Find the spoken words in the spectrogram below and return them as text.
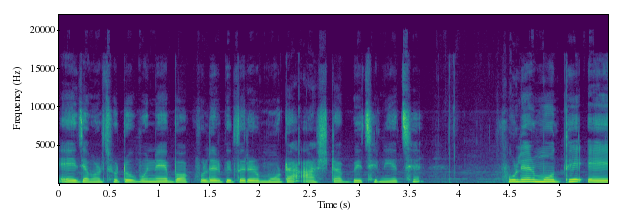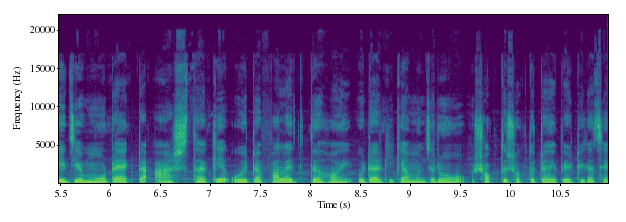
এই যে আমার ছোটো বোনে বকফুলের ভিতরের মোটা আঁশটা বেছে নিয়েছে। ফুলের মধ্যে এই যে মোটা একটা আঁশ থাকে, ওইটা ফালাই দিতে হয়। ওইটা আর কি কেমন যেন শক্ত শক্ত টাইপের, ঠিক আছে?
